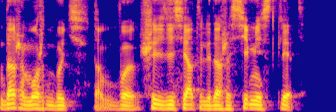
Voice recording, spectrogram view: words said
даже, может быть, там, в 60 или даже 70 лет.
